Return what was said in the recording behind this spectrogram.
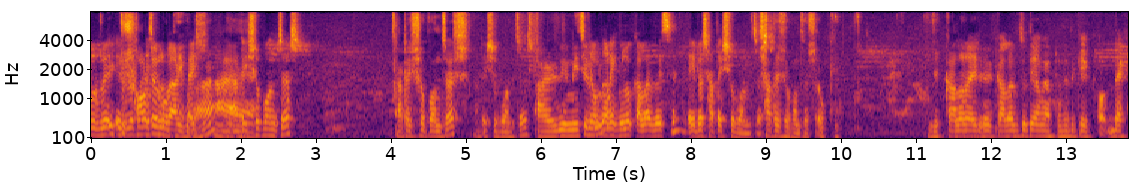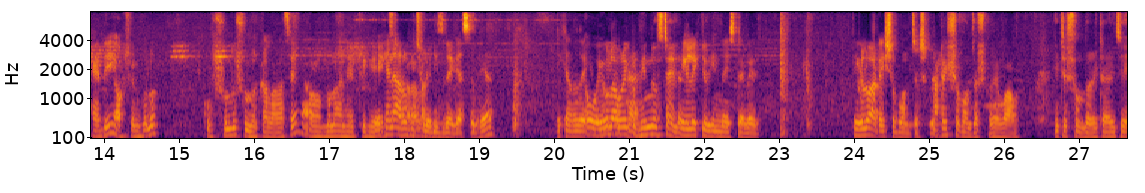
পড়বে একটু এগুলো এর মধ্যে এগুলো, হ্যাঁ? হ্যাঁ হ্যাঁ। আঠাইশশো পঞ্চাশ। আঠাইশশো পঞ্চাশ। আঠাইশশো পঞ্চাশ। আর নিচের অনেকগুলো কালার রয়েছে এটা সাতাইশশো পঞ্চাশ। সাতাইশশো পঞ্চাশ ওকে যে কালার কালার যদি আমি আপনাদেরকে দেখাই দিই অপশনগুলো খুব সুন্দর সুন্দর কালার আছে। আমার মনে হয় এর থেকে এখানে আরও কিছু লেডিস ব্যাগ আছে ভাইয়া। এখানে ও এগুলো আবার একটু হ্যাঁ, ভিন্ন স্টাইলের এগুলো একটু ভিন্ন স্টাইলের এগুলো আঠাইশশো পঞ্চাশ করে। আঠাইশশো পঞ্চাশ করে ওয়াও এটা সুন্দর এটা ওই যে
